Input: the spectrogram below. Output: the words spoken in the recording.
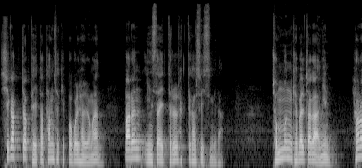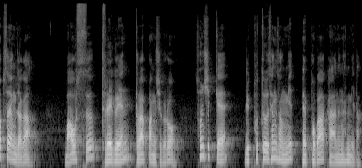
시각적 데이터 탐색 기법을 활용한 빠른 인사이트를 획득할 수 있습니다. 전문 개발자가 아닌 현업 사용자가 마우스 드래그 앤 드랍 방식으로 손쉽게 리포트 생성 및 배포가 가능합니다.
